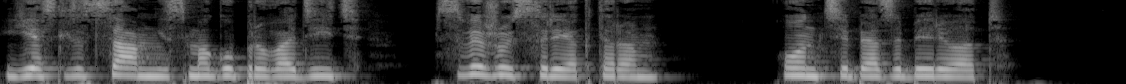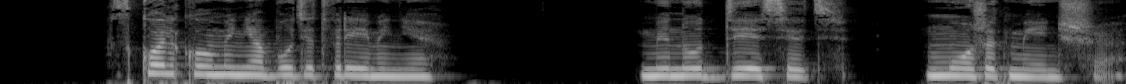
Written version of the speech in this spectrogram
Если сам не смогу проводить, свяжусь с ректором. Он тебя заберет». «Сколько у меня будет времени?» «Минут десять, может, меньше.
